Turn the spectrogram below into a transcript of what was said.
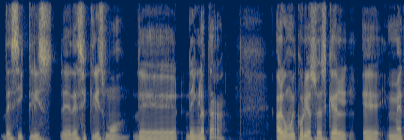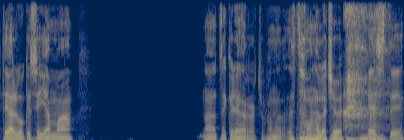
de, de, de ciclismo de, de Inglaterra. Algo muy curioso es que él eh, mete algo que se llama... Nada, te quería agarrar chupando, tomando la chévere. Este,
